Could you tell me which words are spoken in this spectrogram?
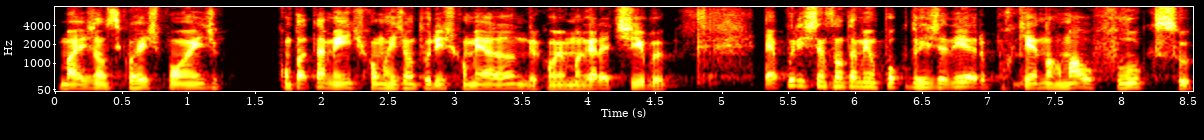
mas não se corresponde completamente com uma região turística como é a Angra, como é Mangaratiba. É por extensão também um pouco do Rio de Janeiro, porque é normal o fluxo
